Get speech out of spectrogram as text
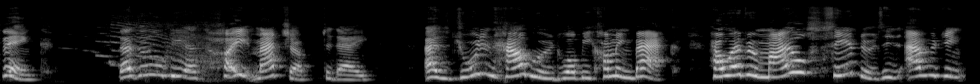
think that it'll be a tight matchup today, as Jordan Howard will be coming back. However, Miles Sanders is averaging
